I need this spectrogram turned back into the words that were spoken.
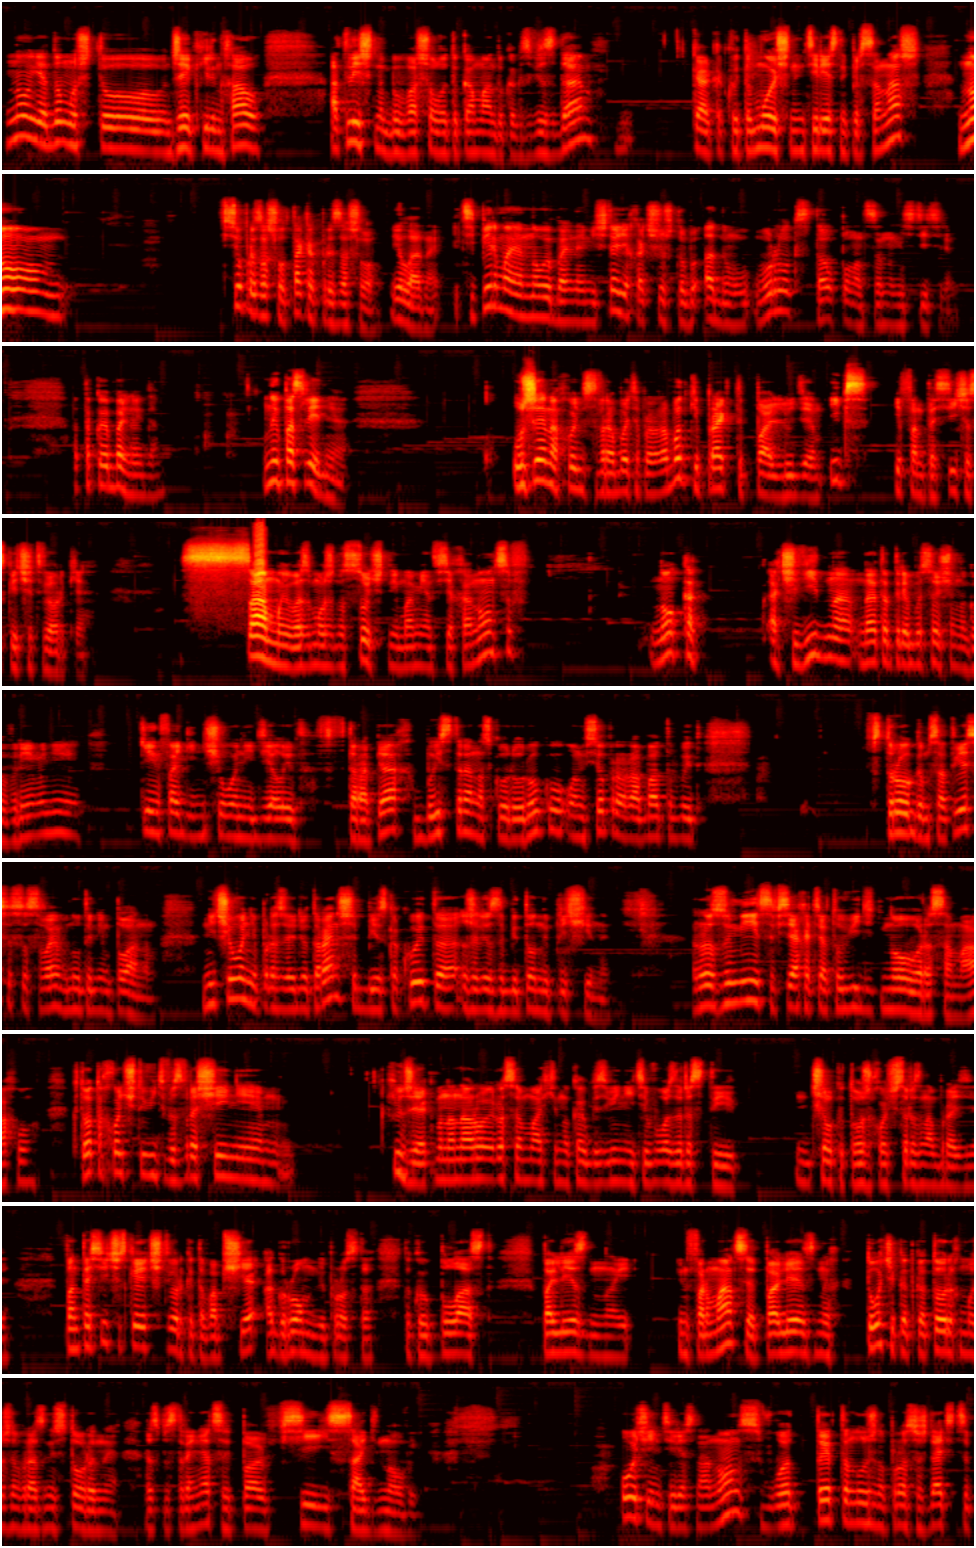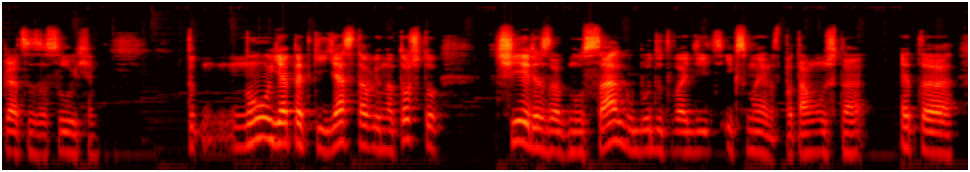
ну, я думаю, что Джейк Хилленхау отлично бы вошел в эту команду как звезда, как какой-то мощный, интересный персонаж. Но все произошло так, как произошло. И ладно. И теперь моя новая больная мечта. Я хочу, чтобы Адам Уорлок стал полноценным мстителем. Вот такой больной, да. Ну и последнее. Уже находится в работе проработки проекты по Людям X и фантастической четверки. Самый, возможно, сочный момент всех анонсов. Но, как очевидно, на это требуется очень много времени. Кейн Файги ничего не делает в торопях, быстро, на скорую руку. Он все прорабатывает в строгом соответствии со своим внутренним планом. Ничего не произойдет раньше без какой-то железобетонной причины. Разумеется, все хотят увидеть нового Росомаху. Кто-то хочет увидеть возвращение Хью Джекмана на роль Росомахи, но как бы, извините, возраст и Челка тоже хочется разнообразия. Фантастическая четверка это вообще огромный просто такой пласт полезной информации, полезных точек, от которых можно в разные стороны распространяться по всей саге новой. Очень интересный анонс. Вот это нужно просто ждать и цепляться за слухи. Ну, я опять-таки, я ставлю на то, что через одну сагу будут вводить X-Men, потому что это,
